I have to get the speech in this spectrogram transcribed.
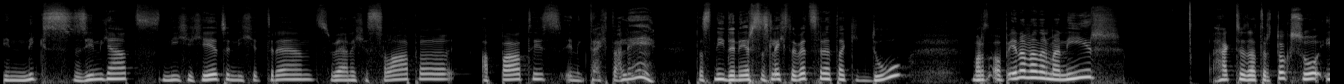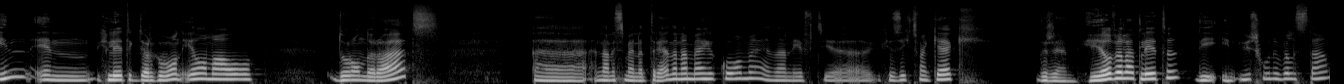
in niks zin gehad. Niet gegeten, niet getraind, weinig geslapen, apathisch. En ik dacht, allee, dat is niet de eerste slechte wedstrijd dat ik doe. Maar op een of andere manier hakte dat er toch zo in en gleed ik daar gewoon helemaal door onderuit. Uh, en dan is mijn trainer naar mij gekomen en dan heeft hij uh, gezegd van kijk, er zijn heel veel atleten die in uw schoenen willen staan.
